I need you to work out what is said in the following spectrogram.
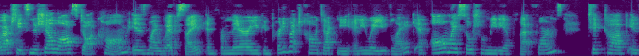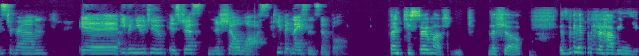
oh, actually it's nichellelaus.com is my website and from there you can pretty much contact me any way you'd like and all my social media platforms tiktok instagram it, even youtube is just nichelle laus keep it nice and simple thank you so much nichelle it's been a pleasure having you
